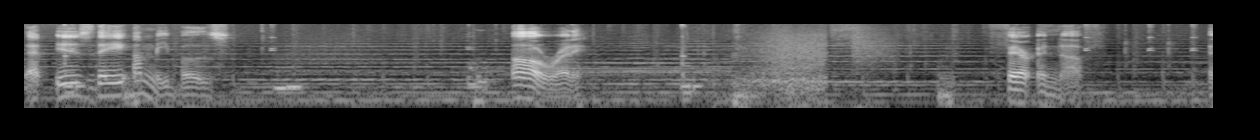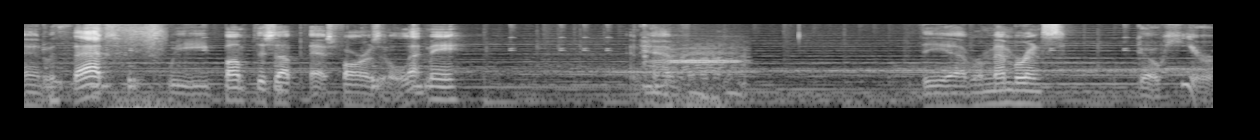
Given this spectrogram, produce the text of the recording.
That is the amoebas. Alrighty. Fair enough. And with that, we bump this up as far as it'll let me. Uh, remembrance go here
